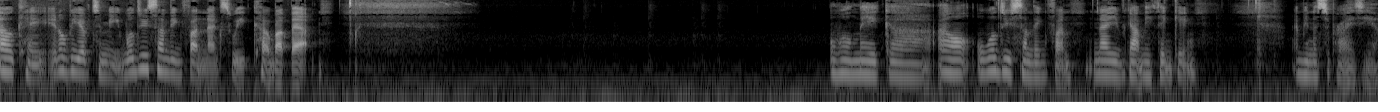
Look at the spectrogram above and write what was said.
okay, it'll be up to me. We'll do something fun next week. How about that? We'll make uh I'll we'll do something fun. Now you've got me thinking. I'm going to surprise you.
